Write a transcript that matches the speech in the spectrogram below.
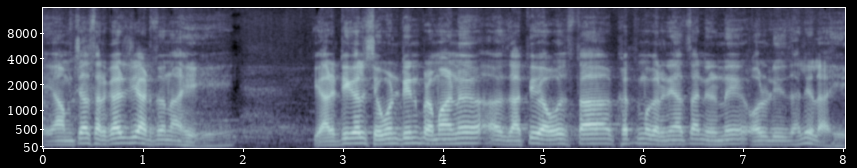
हे आमच्या सरकारची अडचण आहे की आर्टिकल सेवन्टीन प्रमाणे जाती व्यवस्था खत्म करण्याचा निर्णय ऑलरेडी झालेला आहे.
